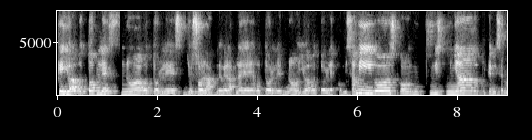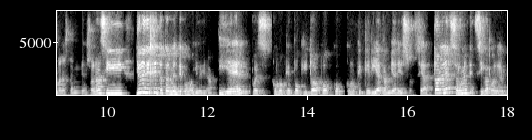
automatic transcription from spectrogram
que yo hago topless, no hago topless yo sola, me voy a la playa y hago topless, no, yo hago topless con mis amigos, con mis cuñados, porque mis hermanas también son así. Yo le dije totalmente como yo era y él, pues como que poquito a poco, como que quería cambiar eso. O sea, topless solamente si va con él.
